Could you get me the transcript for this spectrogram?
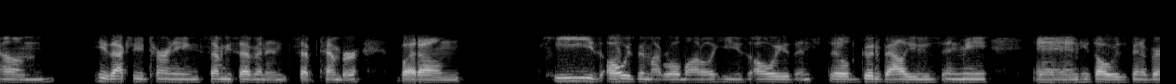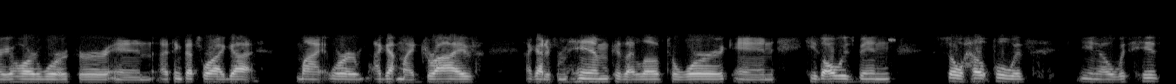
Um he's actually turning 77 in September, but um he's always been my role model. He's always instilled good values in me and he's always been a very hard worker and I think that's where I got my where I got my drive. I got it from him because I love to work, and he's always been so helpful with you know with his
